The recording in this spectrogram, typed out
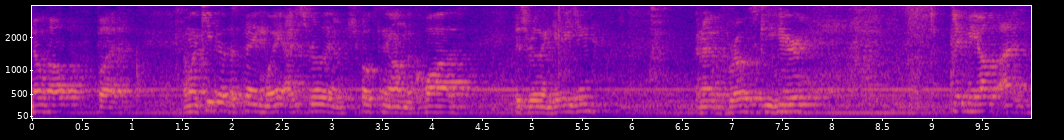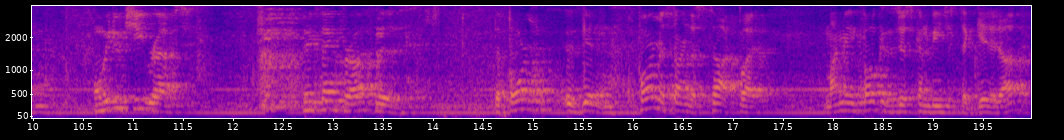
No help, but I'm gonna keep it the same weight. I just really am focusing on the quads, just really engaging. And I have Broski here. Get me up. I, when we do cheat reps, big thing for us is the form is getting, form is starting to suck, but my main focus is just gonna be just to get it up.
